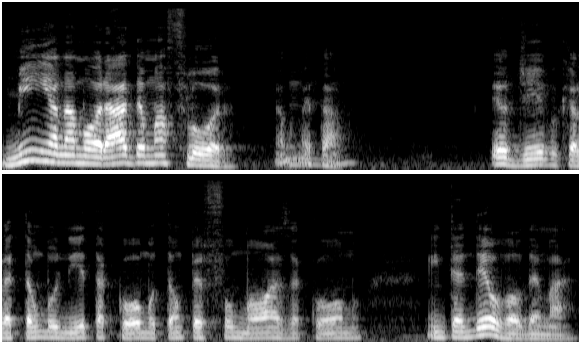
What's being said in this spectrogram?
Minha namorada é uma flor. É uma metáfora. Eu digo que ela é tão bonita como, tão perfumosa como. Entendeu, Valdemar?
